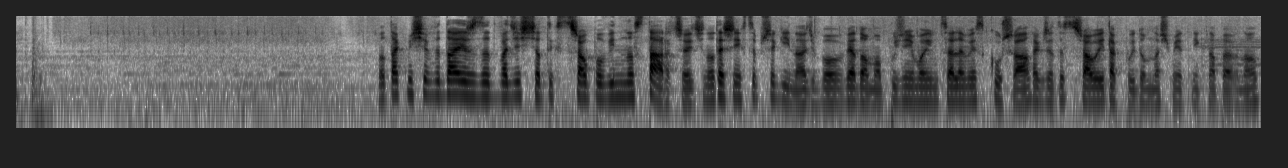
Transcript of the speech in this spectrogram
No tak mi się wydaje, że ze 20 tych strzał powinno starczyć. No też nie chcę przeginać, bo wiadomo, później moim celem jest kusza, także te strzały i tak pójdą na śmietnik na pewno.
